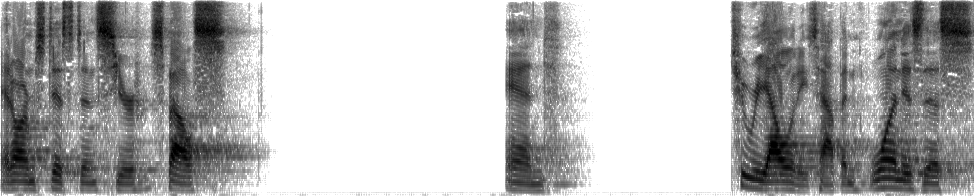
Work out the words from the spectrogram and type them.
at arm's distance, your spouse. And two realities happen. One is this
